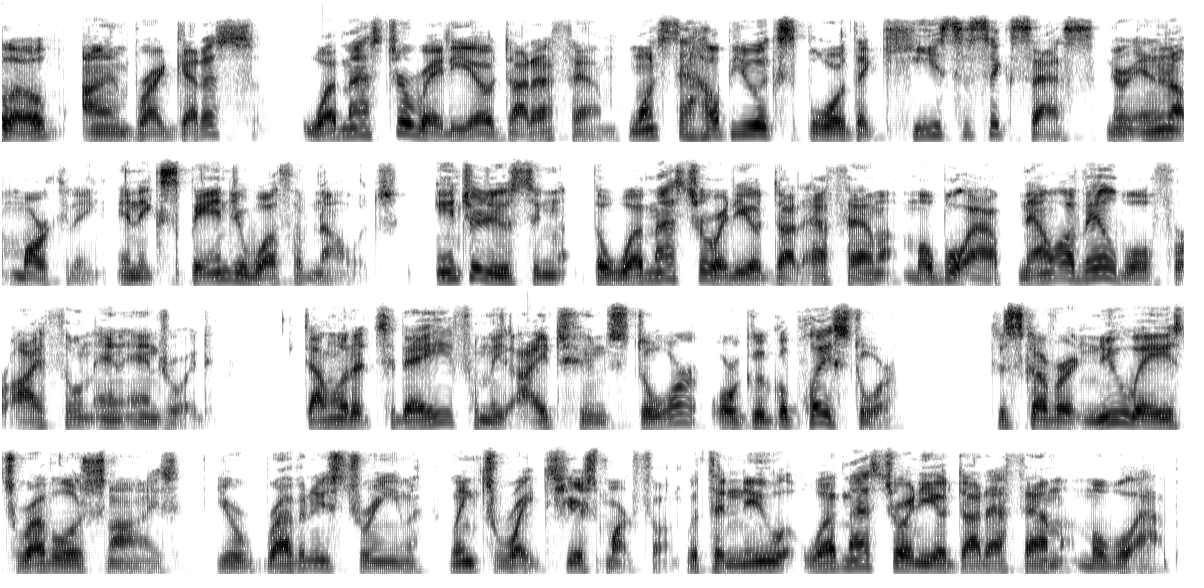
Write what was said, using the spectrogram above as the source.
Hello, I'm Brad Geddes. WebmasterRadio.fm wants to help you explore the keys to success in your internet marketing and expand your wealth of knowledge. Introducing the WebmasterRadio.fm mobile app, now available for iPhone and Android. Download it today from the iTunes Store or Google Play Store. Discover new ways to revolutionize your revenue stream linked right to your smartphone with the new WebmasterRadio.fm mobile app.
